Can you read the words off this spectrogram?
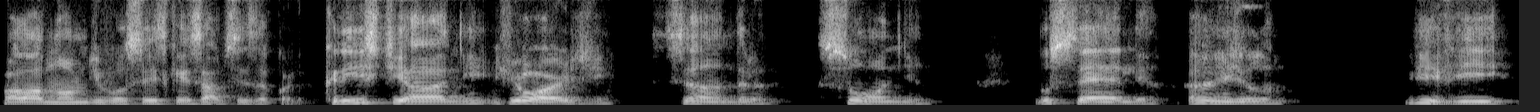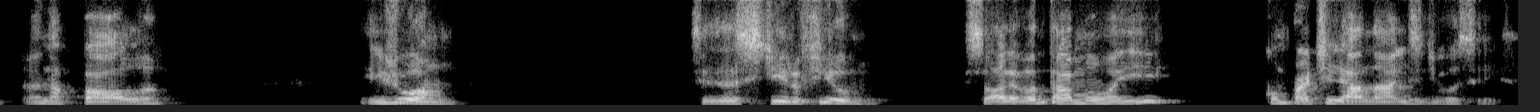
Falar o nome de vocês, quem sabe vocês acordam. Cristiane, Jorge, Sandra, Sônia, Lucélia, Ângela, Vivi, Ana Paula e João. Vocês assistiram o filme? Só levantar a mão aí e compartilhar a análise de vocês.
